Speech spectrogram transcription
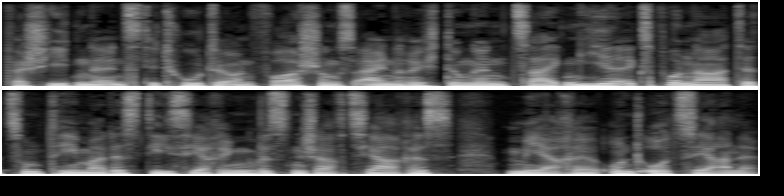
Verschiedene Institute und Forschungseinrichtungen zeigen hier Exponate zum Thema des diesjährigen Wissenschaftsjahres Meere und Ozeane.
